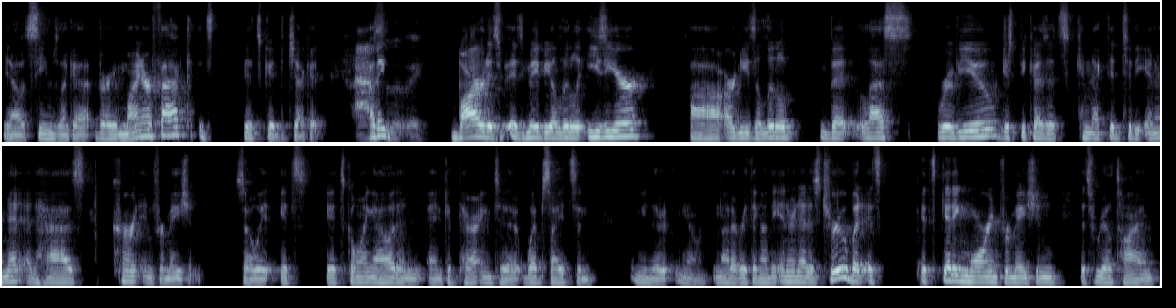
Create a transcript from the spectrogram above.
you know it seems like a very minor fact. It's it's good to check it. Absolutely. I think Bard is is maybe a little easier uh, or needs a little bit less review just because it's connected to the internet and has current information. So it, it's it's going out and and comparing to websites and I mean, there, you know, not everything on the internet is true, but it's it's getting more information that's real time.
